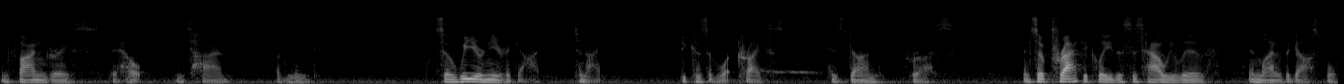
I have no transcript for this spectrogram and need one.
and find grace to help in time of need. So we are near to God tonight because of what Christ has done for us. And so, practically, this is how we live in light of the gospel.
